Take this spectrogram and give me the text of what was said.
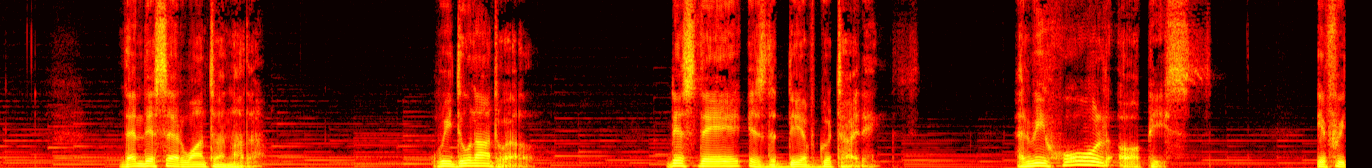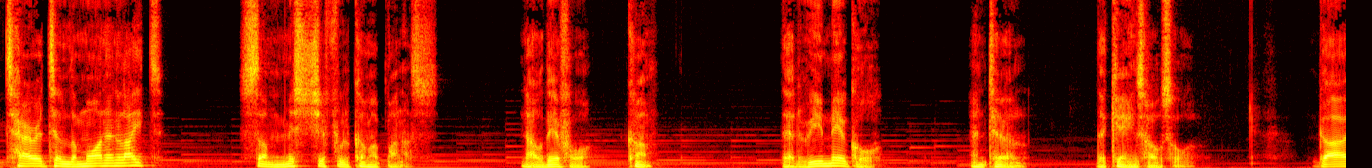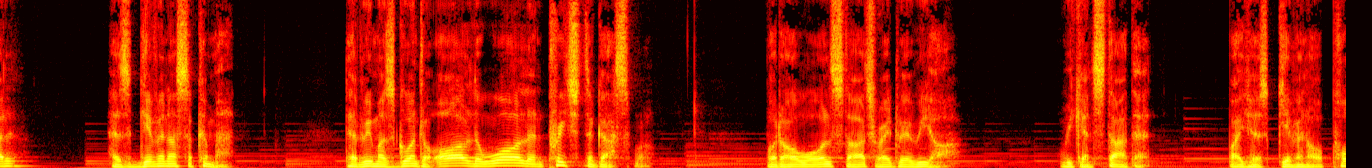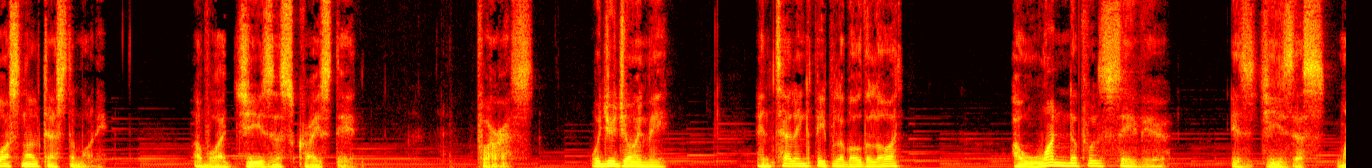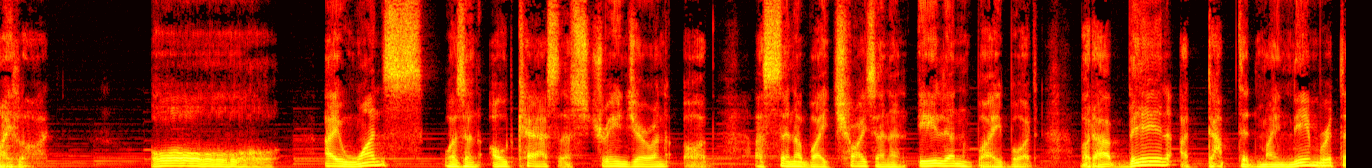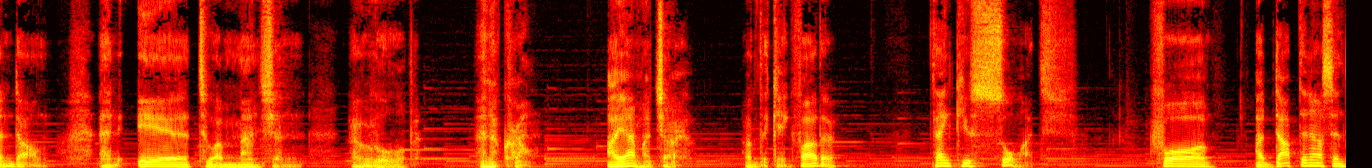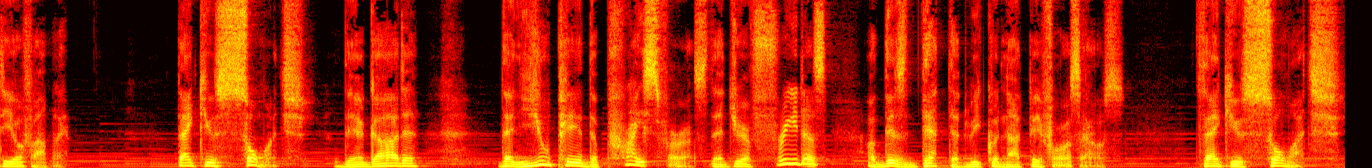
Then they said one to another, we do not well. This day is the day of good tidings, and we hold our peace. If we tarry till the morning light, some mischief will come upon us. Now, therefore, come, that we may go and tell the king's household. God has given us a command that we must go into all the world and preach the gospel. But our world starts right where we are. We can start that by just giving our personal testimony of what Jesus Christ did for us. Would you join me in telling people about the Lord? A wonderful Savior is Jesus, my Lord. Oh, I once was an outcast, a stranger on earth, a sinner by choice, and an alien by birth. But I've been adopted, my name written down, and heir to a mansion, a robe, and a crown. I am a child of the King. Father, thank you so much for adopting us into your family. Thank you so much, dear God, that you paid the price for us, that you have freed us of this debt that we could not pay for ourselves. Thank you so much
